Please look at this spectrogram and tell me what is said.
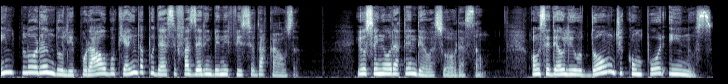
implorando-lhe por algo que ainda pudesse fazer em benefício da causa e o Senhor atendeu a sua oração. Concedeu-lhe o dom de compor hinos,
